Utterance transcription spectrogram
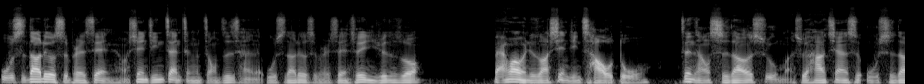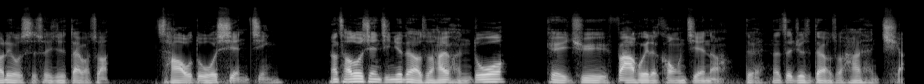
五十到六十 percent 哦，现金占整个总资产的五十到六十 percent。所以你觉得说白话文就是说现金超多，正常十到二十五嘛，所以他现在是五十到六十，所以就代表说超多现金。那超多现金就代表说还有很多可以去发挥的空间啊，对，那这就是代表说他很强。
